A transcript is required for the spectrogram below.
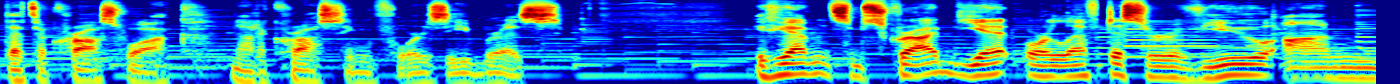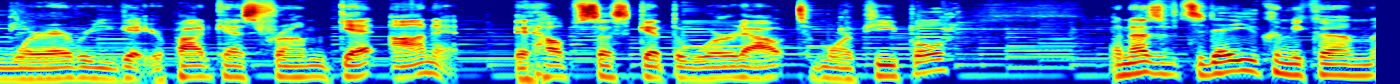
That's a crosswalk, not a crossing for zebras. If you haven't subscribed yet or left us a review on wherever you get your podcast from, get on it. It helps us get the word out to more people. And as of today, you can become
